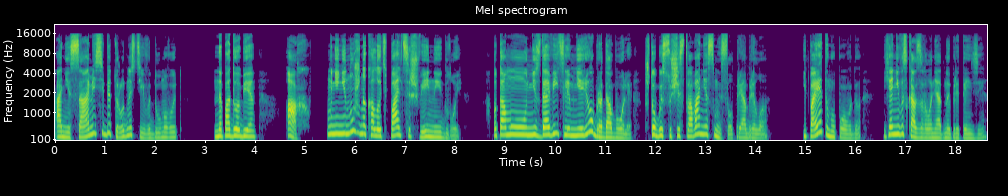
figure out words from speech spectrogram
они сами себе трудности и выдумывают. Наподобие «Ах, мне не нужно колоть пальцы швейной иглой потому не сдавить ли мне ребра до боли, чтобы существование смысл приобрело. И по этому поводу я не высказывала ни одной претензии.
